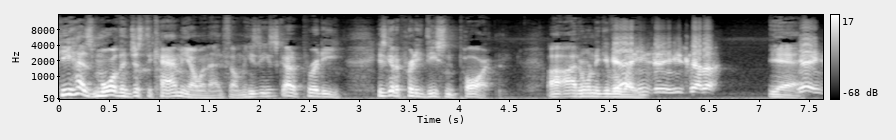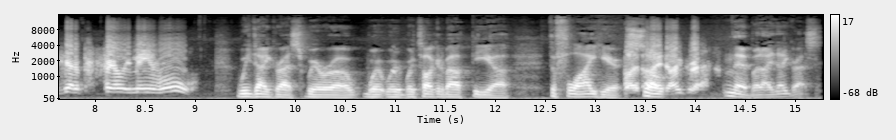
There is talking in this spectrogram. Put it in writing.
He has more than just a cameo in that film. He's he's got a pretty he's got a pretty decent part. Uh, I don't want to give Yeah, away. he's a, he's got a yeah, yeah he's got a fairly main role. we digress. We're uh, we're, we're we're talking about the uh, the Fly here. But so I digress. no, but I digress.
